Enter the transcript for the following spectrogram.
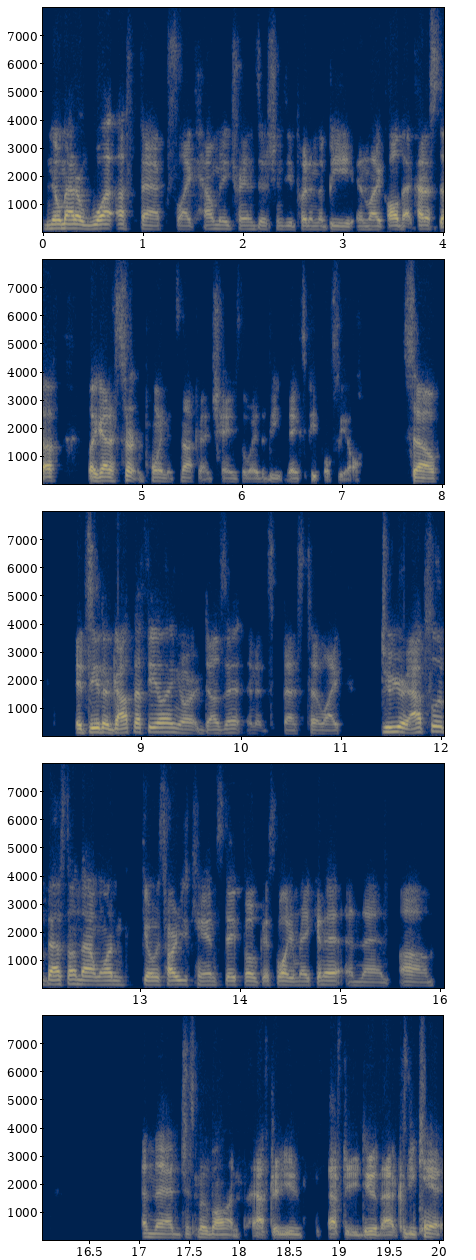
no matter what effects, like how many transitions you put in the beat and like all that kind of stuff, like at a certain point it's not going to change the way the beat makes people feel. So it's either got the feeling or it doesn't, and it's best to like do your absolute best on that one, go as hard as you can, stay focused while you're making it, and then um and then just move on after you after you do that because you can't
